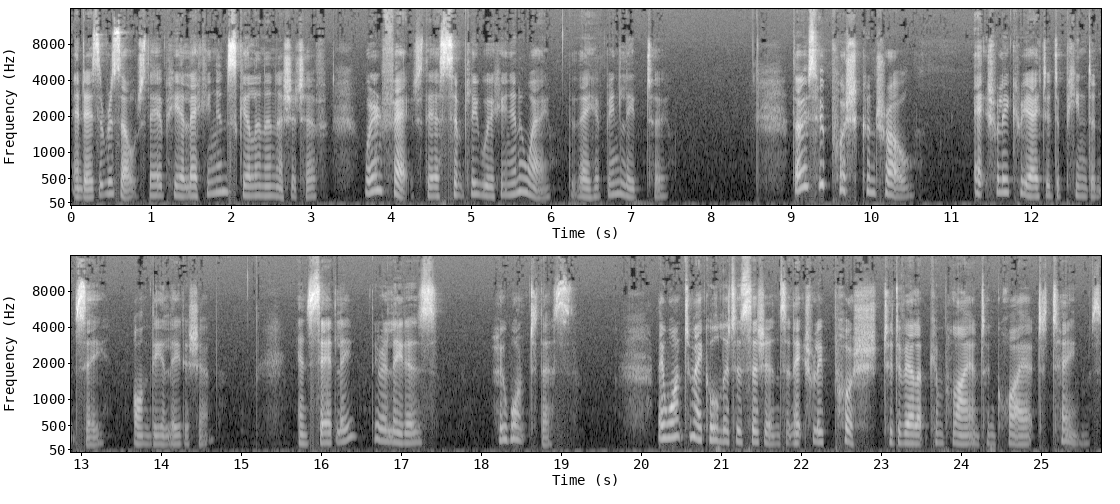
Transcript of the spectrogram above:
And as a result, they appear lacking in skill and initiative, where in fact they are simply working in a way that they have been led to. Those who push control actually create a dependency on their leadership. And sadly, there are leaders who want this. They want to make all the decisions and actually push to develop compliant and quiet teams.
